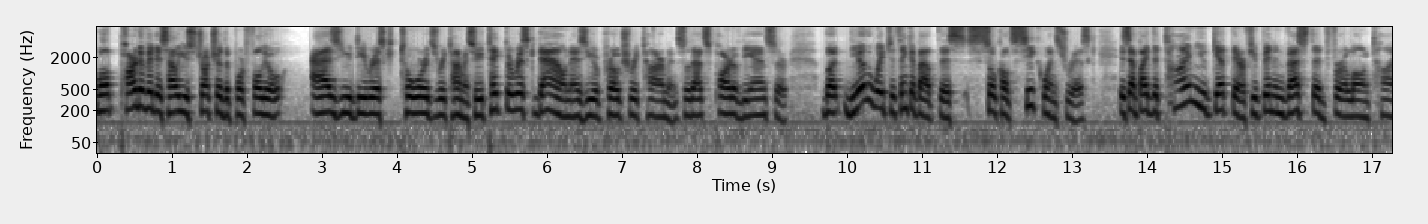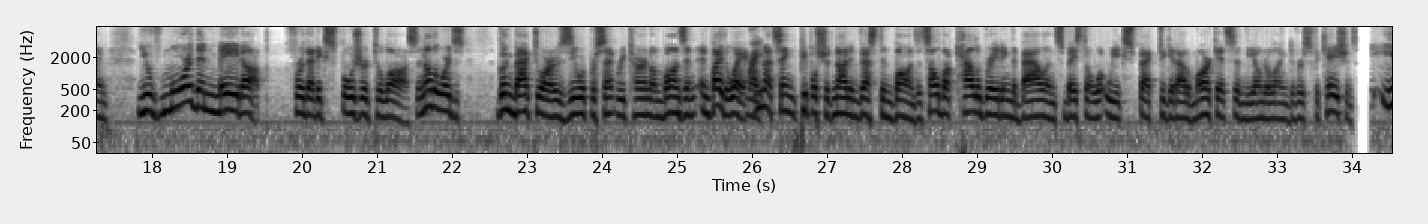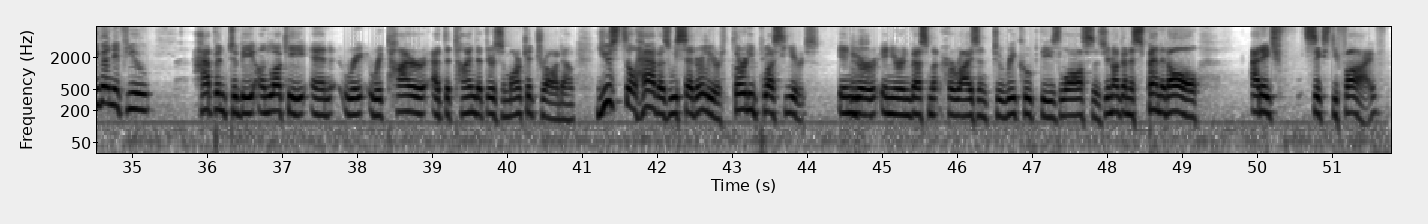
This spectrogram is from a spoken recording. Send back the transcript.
Well, part of it is how you structure the portfolio as you de risk towards retirement. So you take the risk down as you approach retirement. So that's part of the answer. But the other way to think about this so called sequence risk is that by the time you get there, if you've been invested for a long time, you've more than made up for that exposure to loss. In other words, going back to our 0% return on bonds, and, and by the way, right. I'm not saying people should not invest in bonds. It's all about calibrating the balance based on what we expect to get out of markets and the underlying diversifications. Even if you happen to be unlucky and re- retire at the time that there's a market drawdown, you still have, as we said earlier, 30 plus years in mm-hmm. your in your investment horizon to recoup these losses. You're not going to spend it all at age 65.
